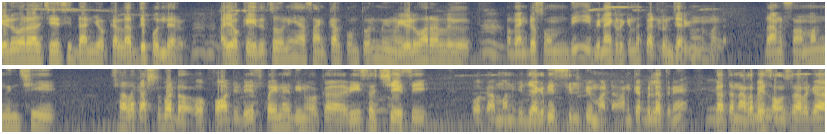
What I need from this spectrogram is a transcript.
ఏడు వారాలు చేసి దాని యొక్క లబ్ధి పొందారు. ఆ యొక్క ఇదితోని ఆ సంకల్పంతో మేము ఏడు వారాలు వెంకటేశ్వర స్వామిది వినాయకుడి కింద పెట్టడం జరిగింది అనమాట దానికి సంబంధించి చాలా కష్టపడ్డాం. ఒక ఫార్టీ డేస్ పైన దీని ఒక రీసెర్చ్ చేసి ఒక మనకి జగదీష్ శిల్పి మాట అనకాపల్లి అతనే గత నలభై సంవత్సరాలుగా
